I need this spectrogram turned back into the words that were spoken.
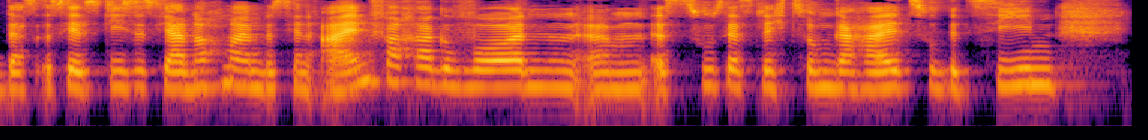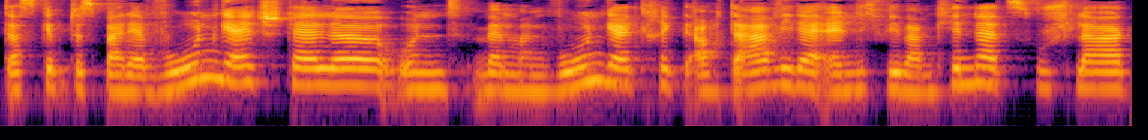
das ist jetzt dieses Jahr noch mal ein bisschen einfacher geworden, ähm, es zusätzlich zum Gehalt zu beziehen. Das gibt es bei der Wohngeldstelle und wenn man Wohngeld kriegt, auch da wieder ähnlich wie beim Kinderzuschlag,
